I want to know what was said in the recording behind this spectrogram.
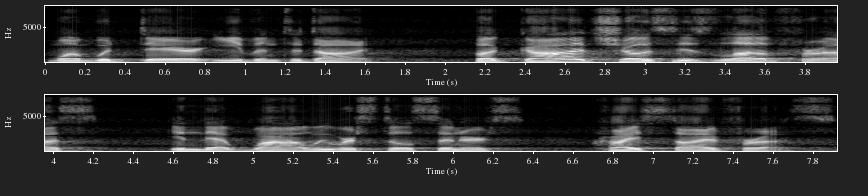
one would dare even to die. But God shows his love for us in that while we were still sinners, Christ died for us.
